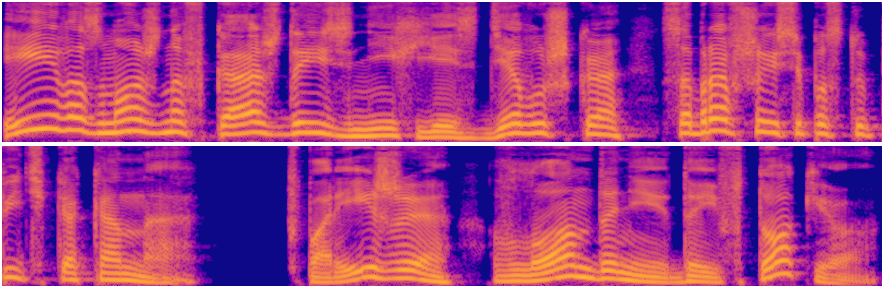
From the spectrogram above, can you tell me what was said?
И, возможно, в каждой из них есть девушка, собравшаяся поступить как она. В Париже, в Лондоне, да и в Токио.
